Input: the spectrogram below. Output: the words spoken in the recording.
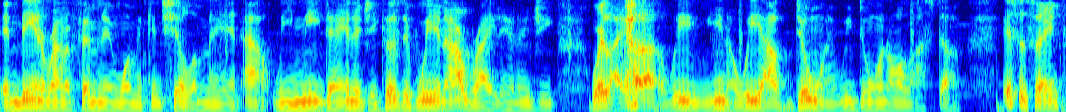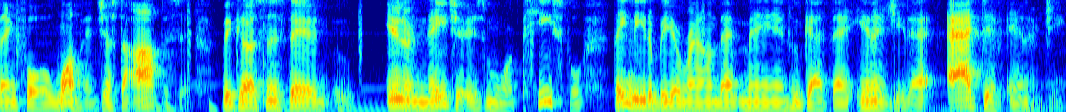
and being around a feminine woman can chill a man out. We need that energy because if we in our right energy, we're like, huh, we, you know, we out doing, we doing all our stuff. It's the same thing for a woman, just the opposite. Because since their inner nature is more peaceful, they need to be around that man who got that energy, that active energy.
